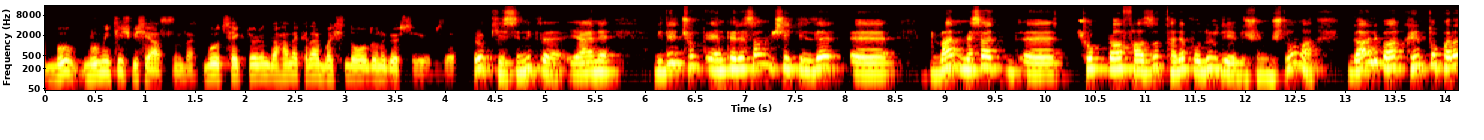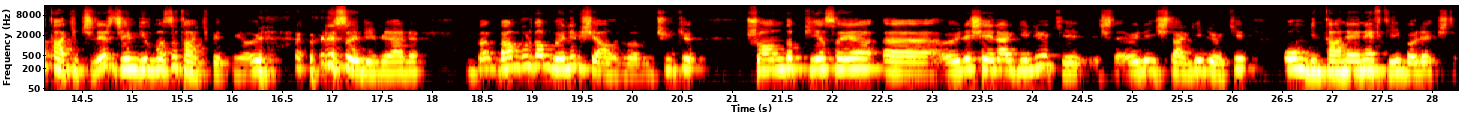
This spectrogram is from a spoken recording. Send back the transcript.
Bu, bu müthiş bir şey aslında. Bu sektörün daha ne kadar başında olduğunu gösteriyor bize. Yok kesinlikle. Yani bir de çok enteresan bir şekilde e, ben mesela e, çok daha fazla talep olur diye düşünmüştüm ama galiba kripto para takipçileri Cem Yılmaz'ı takip etmiyor. Öyle, öyle söyleyeyim yani. Ben, ben buradan böyle bir şey algıladım. Çünkü şu anda piyasaya e, öyle şeyler geliyor ki işte öyle işler geliyor ki 10 bin tane NFT böyle işte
